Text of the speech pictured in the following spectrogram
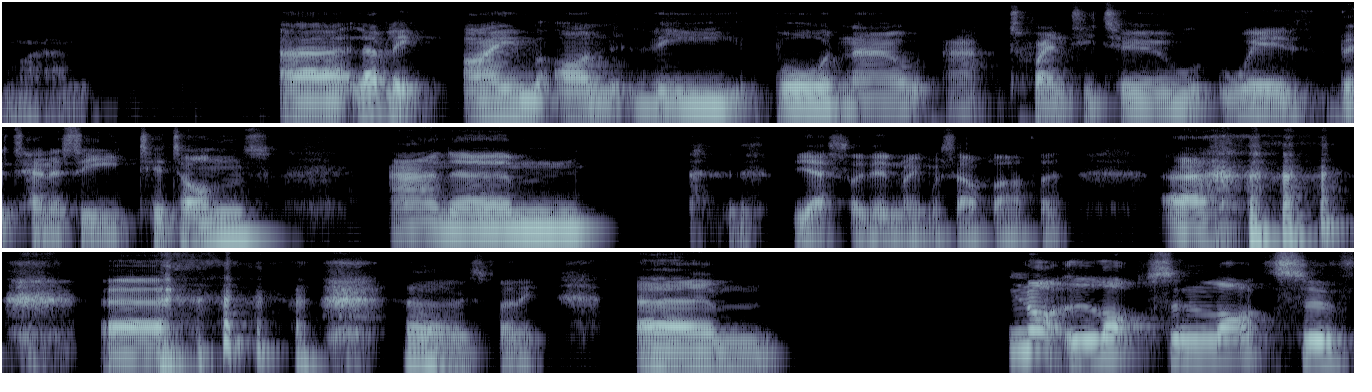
Miami. Uh, lovely. I'm on the board now at 22 with the Tennessee Titans. And um, yes, I did make myself laugh there. Uh, uh, oh, it's funny. Um, not lots and lots of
